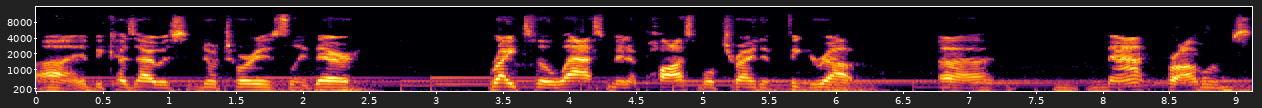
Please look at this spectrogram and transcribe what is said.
uh, and because i was notoriously there right to the last minute possible trying to figure out uh, math problems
